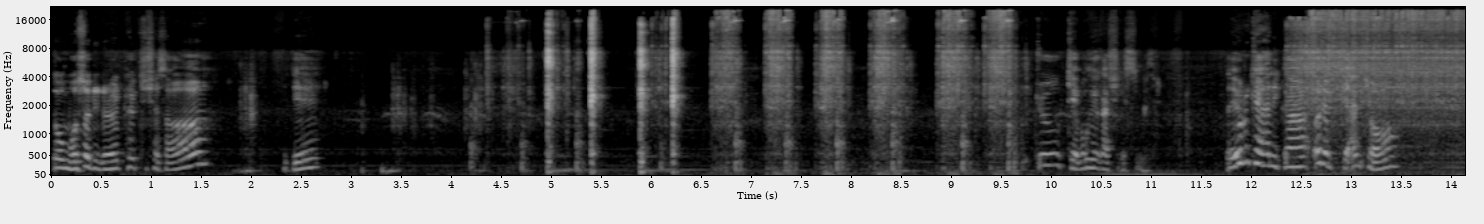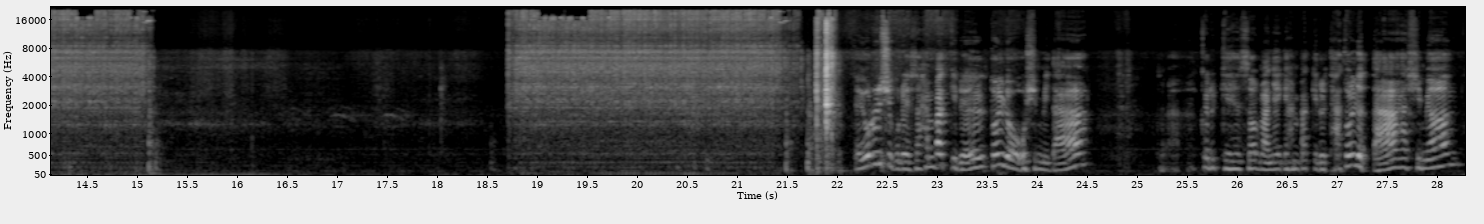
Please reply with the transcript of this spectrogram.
또 모서리를 펼치셔서 이제 쭉 재봉해 가시겠습니다. 자, 이렇게 하니까 어렵지 않죠? 자, 이런 식으로 해서 한 바퀴를 돌려 오십니다. 자, 그렇게 해서 만약에 한 바퀴를 다 돌렸다 하시면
